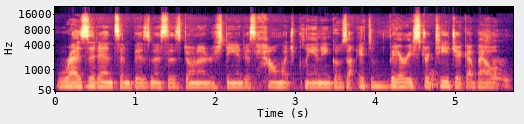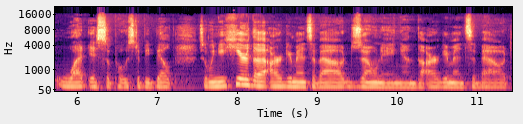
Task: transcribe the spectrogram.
residents and businesses don't understand is how much planning goes on. It's very oh, strategic about sure. what is supposed to be built. So when you hear the arguments about zoning and the arguments about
